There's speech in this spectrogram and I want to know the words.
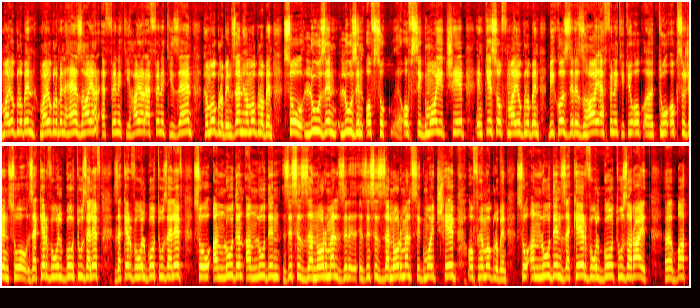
myoglobin myoglobin has higher affinity higher affinity than hemoglobin than hemoglobin. So losing losing of so, of sigmoid shape in case of myoglobin because there is high affinity to uh, to oxygen. So the curve will go to the left the curve will go to the left. So unloading unloading this is the normal this is the normal sigmoid shape of hemoglobin. So unloading the curve will go to the right uh, but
